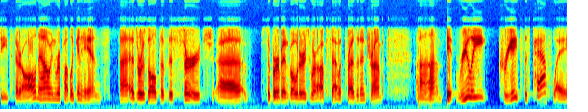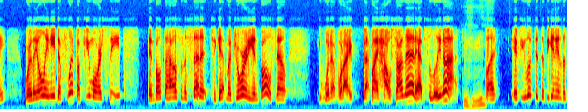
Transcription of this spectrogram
seats that are all now in Republican hands uh, as a result of this surge uh, suburban voters who are upset with President Trump, um, it really creates this pathway where they only need to flip a few more seats in both the House and the Senate to get majority in both. Now, would I, would I bet my house on that? Absolutely not. Mm-hmm. But if you looked at the beginning of the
